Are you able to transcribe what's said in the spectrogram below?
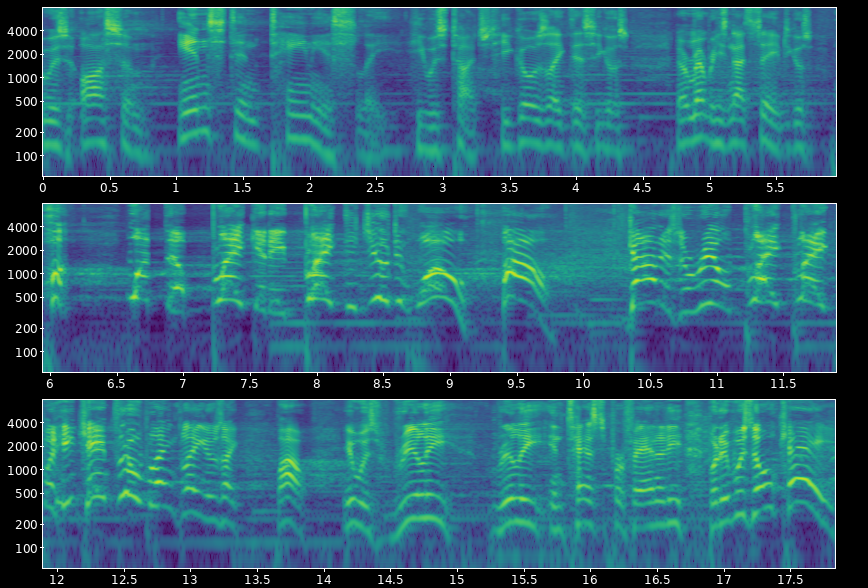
was awesome. Instantaneously, he was touched. He goes like this. He goes, now remember, he's not saved. He goes, what, what the blankety blank did you do? Whoa, wow. God is a real blank blank, but he came through blank blank. It was like, wow, it was really, really intense profanity, but it was okay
